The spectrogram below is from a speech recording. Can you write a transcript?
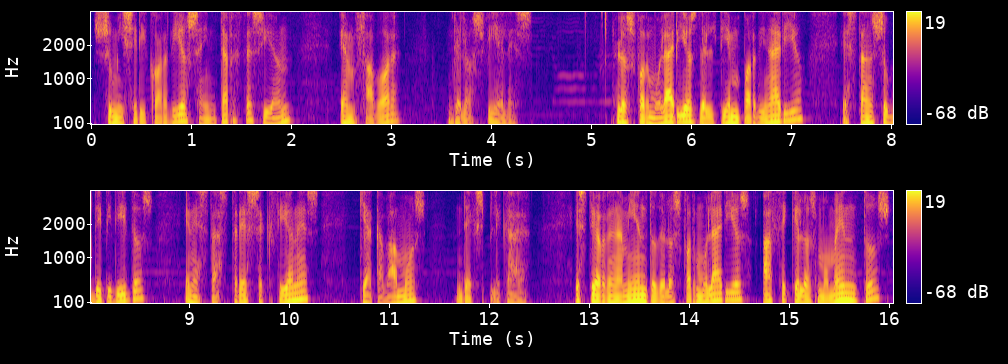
su misericordiosa intercesión en favor de los fieles. Los formularios del tiempo ordinario están subdivididos en estas tres secciones que acabamos de explicar. Este ordenamiento de los formularios hace que los momentos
